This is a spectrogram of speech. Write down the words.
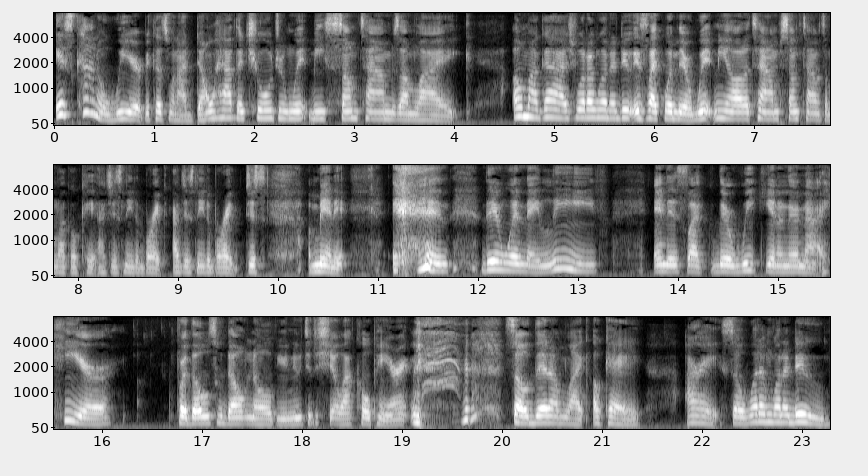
it's kind of weird because when I don't have the children with me, sometimes I'm like, oh my gosh, what I'm going to do. It's like when they're with me all the time, sometimes I'm like, okay, I just need a break. I just need a break, just a minute. And then when they leave and it's like their weekend and they're not here, for those who don't know, if you're new to the show, I co parent. so then I'm like, okay, all right, so what I'm going to do.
